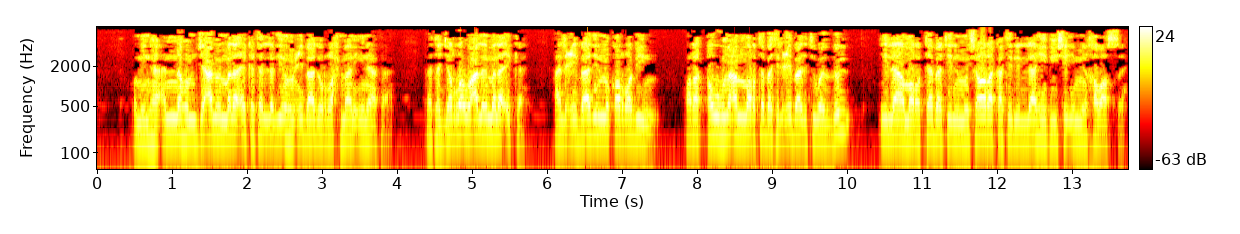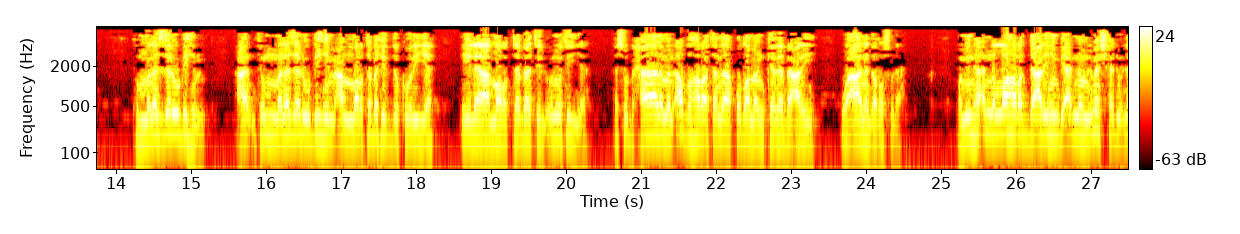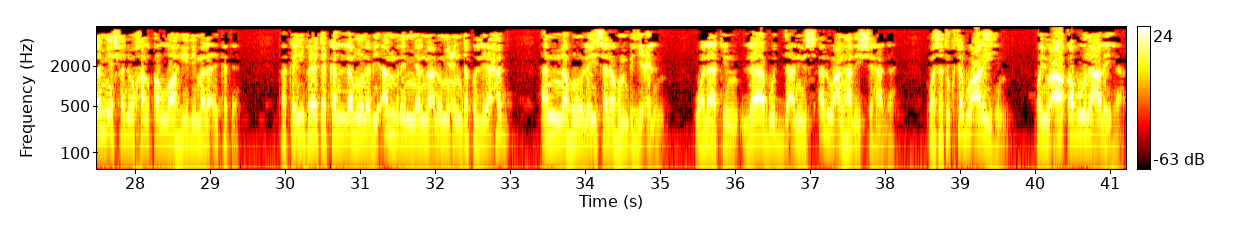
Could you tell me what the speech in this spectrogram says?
ومنها أنهم جعلوا الملائكة الذين هم عباد الرحمن إناثا فتجرأوا على الملائكة العباد المقربين ورقوهم عن مرتبة العبادة والذل إلى مرتبة المشاركة لله في شيء من خواصه. ثم نزلوا بهم عن ثم نزلوا بهم عن مرتبة الذكورية إلى مرتبة الأنوثية فسبحان من أظهر تناقض من كذب عليه وعاند رسله. ومنها أن الله رد عليهم بأنهم لم يشهدوا, لم يشهدوا خلق الله لملائكته. فكيف يتكلمون بأمر من المعلوم عند كل أحد أنه ليس لهم به علم ولكن لا بد أن يسألوا عن هذه الشهادة وستكتب عليهم ويعاقبون عليها.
